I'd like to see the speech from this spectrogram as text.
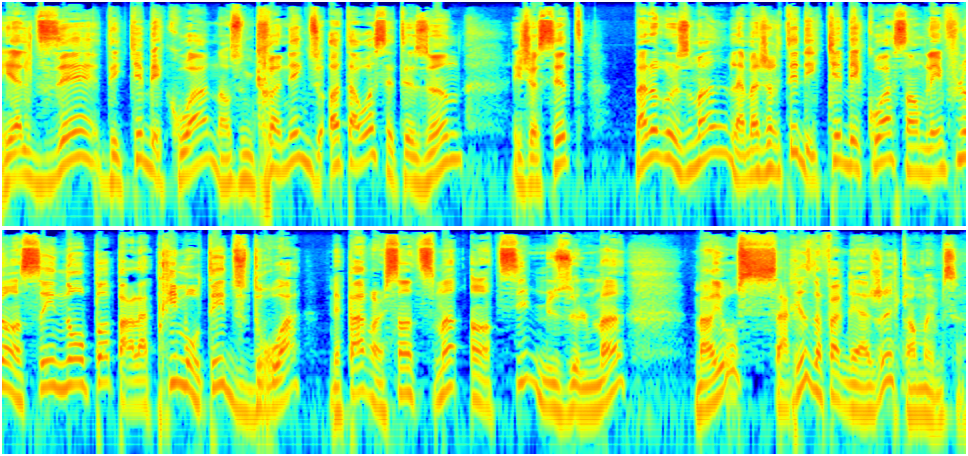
et elle disait des Québécois dans une chronique du Ottawa Citizen, et je cite, Malheureusement, la majorité des Québécois semblent influencés non pas par la primauté du droit, mais par un sentiment anti-musulman. Mario, ça risque de faire réagir quand même ça.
